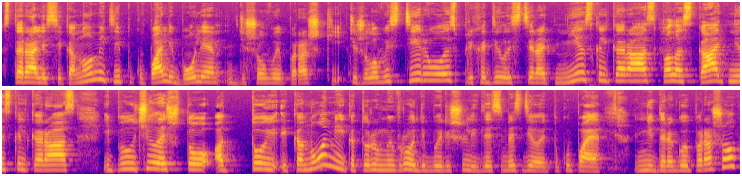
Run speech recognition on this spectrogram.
старались экономить и покупали более дешевые порошки. Тяжело выстирывалось, приходилось стирать несколько раз, полоскать несколько раз, и получилось, что от той экономии, которую мы вроде бы решили для себя сделать, покупая недорогой порошок,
